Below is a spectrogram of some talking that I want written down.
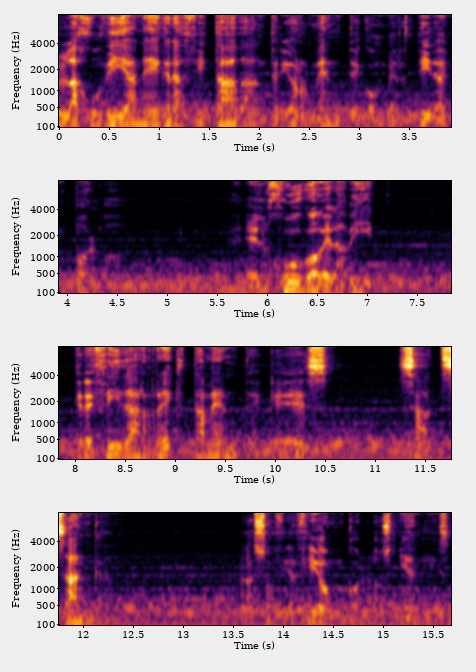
La judía negra citada anteriormente convertida en polvo, el jugo de la vid, crecida rectamente que es satsangam, asociación con los ñanis,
